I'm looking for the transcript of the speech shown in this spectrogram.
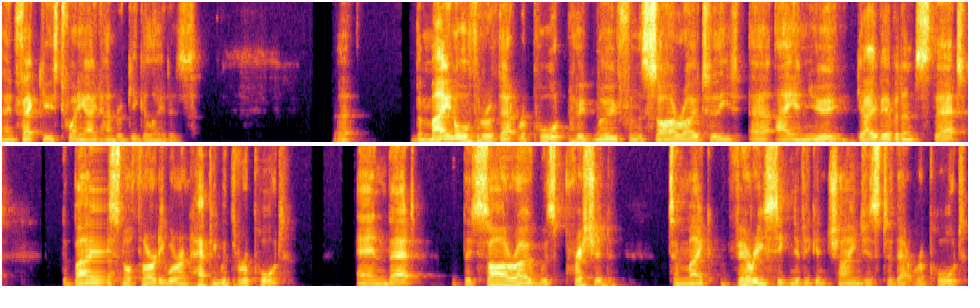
In fact used 2800 gigalitres. Uh, the main author of that report, who'd moved from the CSIRO to the uh, ANU, gave evidence that the Basin Authority were unhappy with the report and that the CSIRO was pressured to make very significant changes to that report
